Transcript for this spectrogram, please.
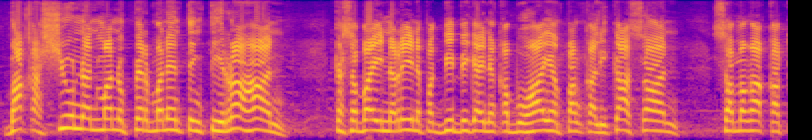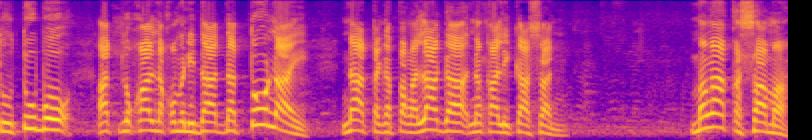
bakasyunan man o permanenteng tirahan, kasabay na rin ang pagbibigay ng kabuhayan pangkalikasan sa mga katutubo at lokal na komunidad na tunay na tagapangalaga ng kalikasan. Mga kasama,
